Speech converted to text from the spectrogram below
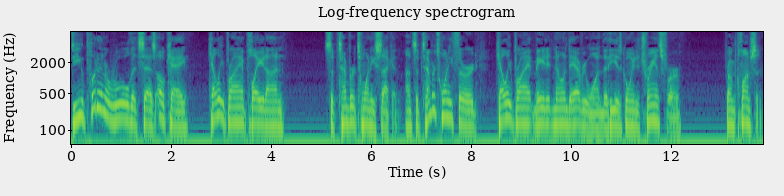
Do you put in a rule that says, okay, Kelly Bryant played on September 22nd. On September 23rd, Kelly Bryant made it known to everyone that he is going to transfer from Clemson,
